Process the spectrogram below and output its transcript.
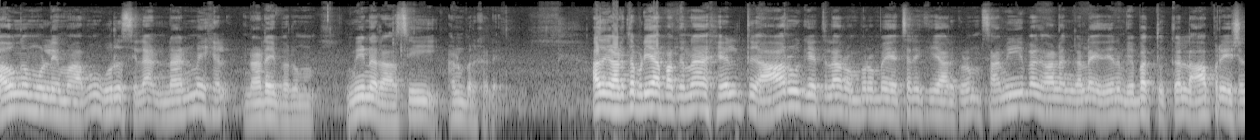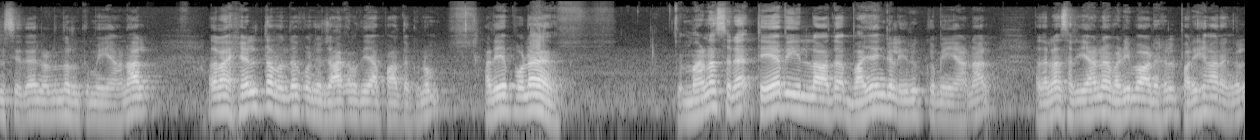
அவங்க மூலியமாகவும் ஒரு சில நன்மைகள் நடைபெறும். மீனராசி அன்பர்களே. அதுக்கு அடுத்தபடியாக பார்த்தீங்கன்னா ஹெல்த்து ஆரோக்கியத்தில் ரொம்ப ரொம்ப எச்சரிக்கையாக இருக்கணும். சமீப காலங்களில் ஏதேனும் விபத்துக்கள் ஆப்ரேஷன்ஸ் இதை நடந்திருக்குமே ஆனால் அதெல்லாம் ஹெல்த்தை வந்து கொஞ்சம் ஜாக்கிரதையாக பார்த்துக்கணும். அதே போல் மனசில் தேவையில்லாத பயங்கள் இருக்குமேயானால் அதெல்லாம் சரியான வழிபாடுகள் பரிகாரங்கள்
